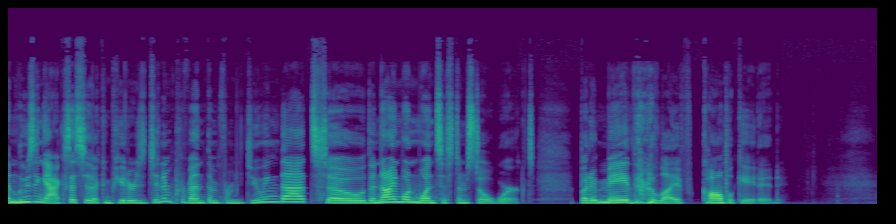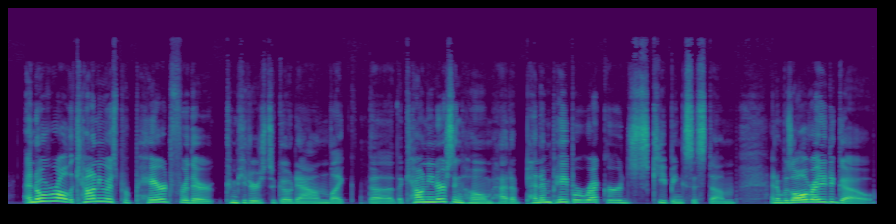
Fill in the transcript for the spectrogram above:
and losing access to their computers didn't prevent them from doing that, so the 911 system still worked, but it made their life complicated. And overall, the county was prepared for their computers to go down. Like the, the county nursing home had a pen and paper records keeping system, and it was all ready to go.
